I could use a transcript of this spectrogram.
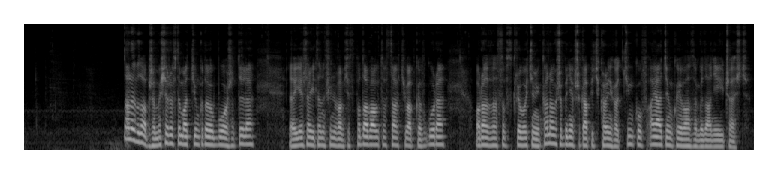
No ale dobrze, myślę, że w tym odcinku to by było już na tyle. E, Jeżeli ten film Wam się spodobał, to stawcie łapkę w górę oraz zasubskrybujcie mój kanał, żeby nie przegapić kolejnych odcinków, a ja dziękuję Wam za oglądanie i cześć.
